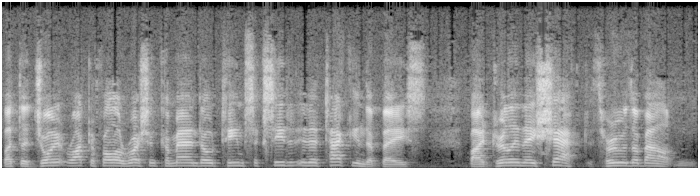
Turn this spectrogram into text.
but the joint Rockefeller-Russian commando team succeeded in attacking the base by drilling a shaft through the mountain.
